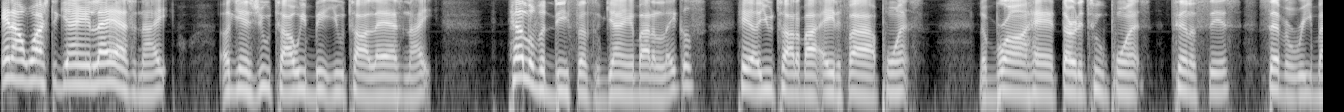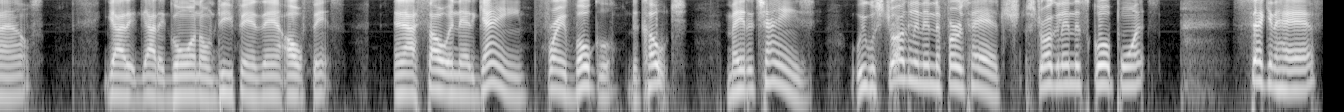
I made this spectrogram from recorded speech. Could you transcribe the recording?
And I watched the game last night against Utah. We beat Utah last night. Hell of a defensive game by the Lakers. Hell, Utah about 85 points. LeBron had 32 points, 10 assists, 7 rebounds. Got it got it going on defense and offense. And I saw in that game, Frank Vogel, the coach, made a change. We were struggling in the first half, tr- struggling to score points. Second half,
